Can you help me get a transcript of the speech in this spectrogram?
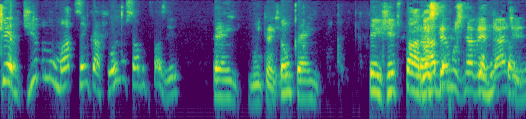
perdido no mato sem cachorro e não sabe o que fazer. Tem. Muita então gente. tem. Tem gente parada. Nós temos, na verdade,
